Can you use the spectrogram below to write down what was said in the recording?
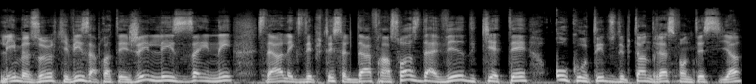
les mesures qui visent à protéger les aînés. C'est d'ailleurs l'ex-député solidaire Françoise David qui était aux côtés du député Andrés Fontessia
